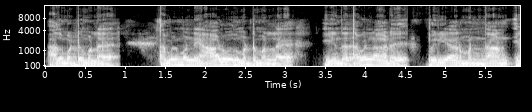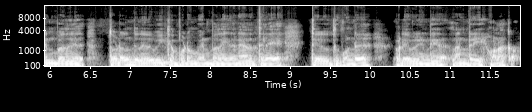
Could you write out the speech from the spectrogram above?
அது மட்டுமல்ல தமிழ் மண்ணை ஆளுவது மட்டுமல்ல இந்த தமிழ்நாடு பெரியார் மண் தான் என்பது தொடர்ந்து நிரூபிக்கப்படும் என்பதை இந்த நேரத்திலே தெரிவித்துக்கொண்டு விடைபெறுகின்றேன். நன்றி வணக்கம்.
